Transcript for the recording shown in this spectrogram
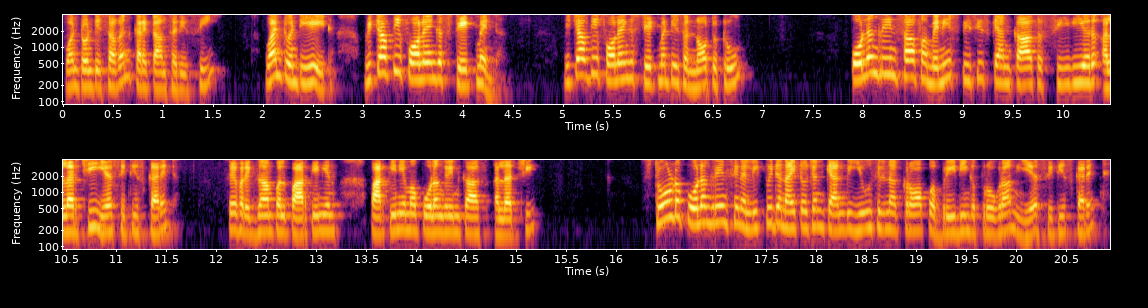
127, correct answer is C. 128, which of the following statement, which of the following statement is not true? Pollen grains of many species can cause a severe allergy. Yes, it is correct. Say, for example, Parthenium, Parthenium pollen grain cause allergy. Stored pollen grains in a liquid nitrogen can be used in a crop breeding program. Yes, it is correct.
